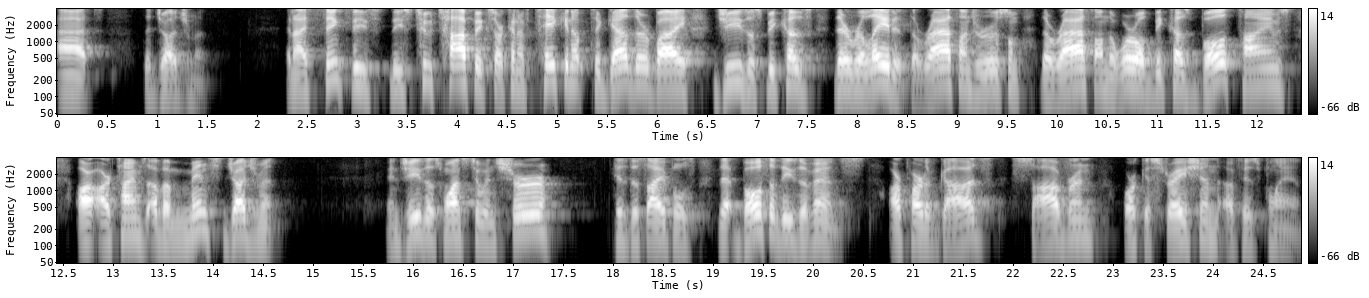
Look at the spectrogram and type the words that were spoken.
at the judgment. And I think these, these two topics are kind of taken up together by Jesus because they're related the wrath on Jerusalem, the wrath on the world, because both times are, are times of immense judgment. And Jesus wants to ensure his disciples that both of these events are part of God's sovereign orchestration of his plan,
